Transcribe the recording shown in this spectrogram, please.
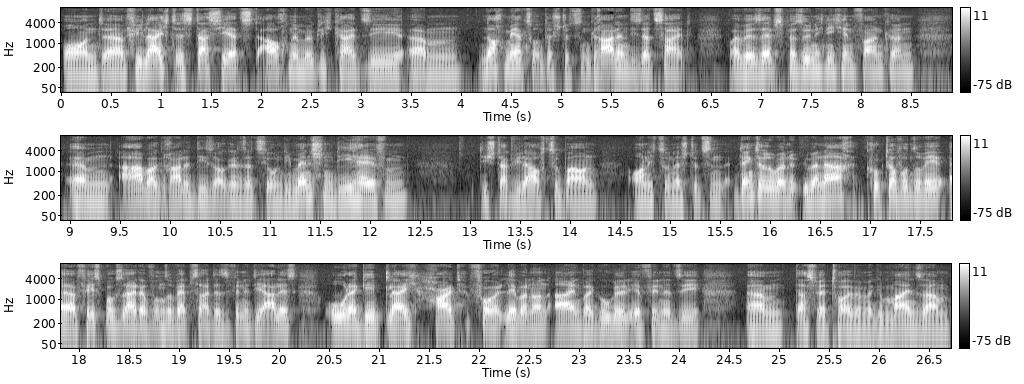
Und äh, vielleicht ist das jetzt auch eine Möglichkeit, sie ähm, noch mehr zu unterstützen, gerade in dieser Zeit, weil wir selbst persönlich nicht hinfahren können. Ähm, aber gerade diese Organisation, die Menschen, die helfen, die Stadt wieder aufzubauen, ordentlich zu unterstützen. Denkt darüber über nach, guckt auf unsere äh, Facebook-Seite, auf unsere Webseite, das findet ihr alles. Oder gebt gleich Heart for Lebanon ein bei Google, ihr findet sie. Ähm, das wäre toll, wenn wir gemeinsam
